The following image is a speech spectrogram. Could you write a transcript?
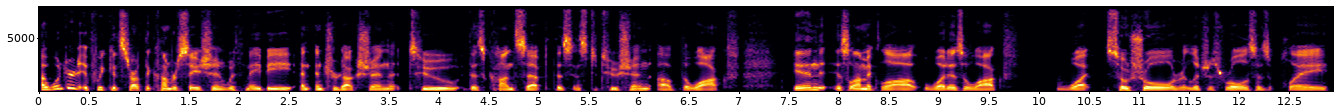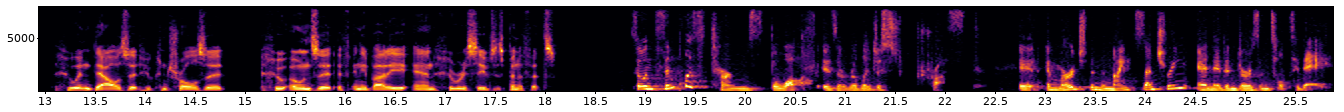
I wondered if we could start the conversation with maybe an introduction to this concept, this institution of the Waqf. In Islamic law, what is a Waqf? What social or religious roles does it play, who endows it, who controls it, who owns it, if anybody, and who receives its benefits? So, in simplest terms, the Waqf is a religious trust. It emerged in the ninth century and it endures until today.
